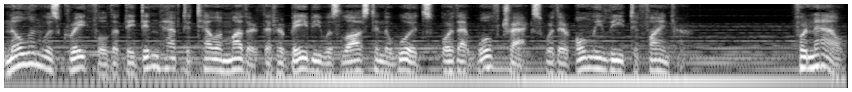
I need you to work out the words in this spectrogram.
Nolan was grateful that they didn't have to tell a mother that her baby was lost in the woods or that wolf tracks were their only lead to find her. For now,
